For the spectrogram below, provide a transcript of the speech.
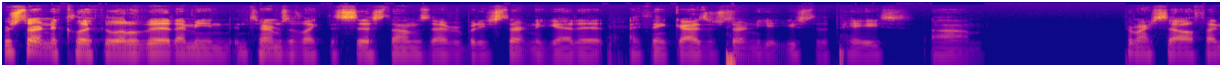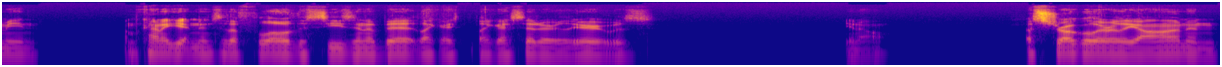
we're starting to click a little bit. I mean, in terms of like the systems, everybody's starting to get it. I think guys are starting to get used to the pace. Um, for myself, I mean, I'm kind of getting into the flow of the season a bit. Like I like I said earlier, it was, you know, a struggle early on, and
